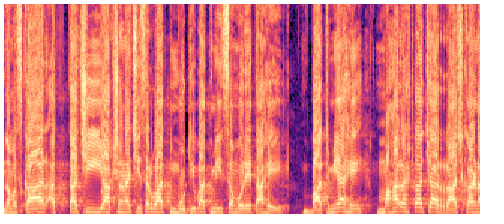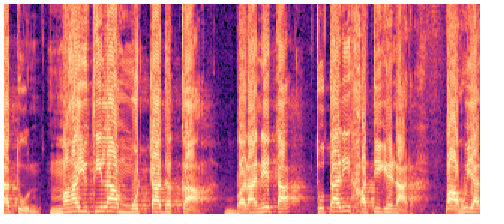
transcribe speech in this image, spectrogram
नमस्कार आत्ताची या क्षणाची सर्वात मोठी बातमी समोर येत आहे. बातमी आहे महाराष्ट्राच्या राजकारणातून. महायुतीला मोठा धक्का. बडा नेता तुतारी हाती घेणार. पाहुयात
